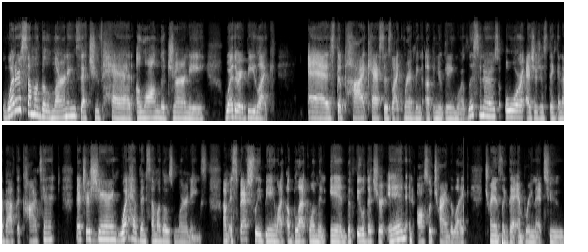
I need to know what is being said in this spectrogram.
what are some of the learnings that you've had along the journey, whether it be like as the podcast is like ramping up and you're getting more listeners, or as you're just thinking about the content that you're mm-hmm. sharing? What have been some of those learnings, um, especially being like a Black woman in the field that you're in, and also trying to like translate that and bring that to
